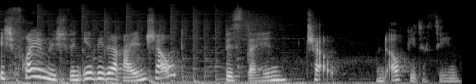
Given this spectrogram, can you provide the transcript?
Ich freue mich, wenn ihr wieder reinschaut. Bis dahin, ciao und auf Wiedersehen.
